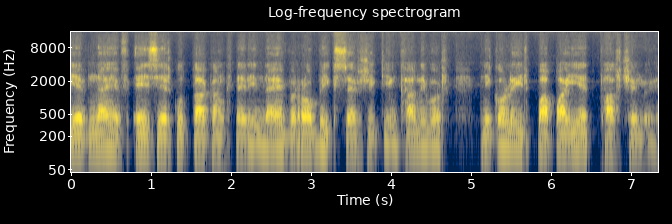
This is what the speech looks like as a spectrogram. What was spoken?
եւ նաեւ այս երկու տականքների նաեւ Ռոբիկ Սերժիկին, քանի որ Նիկոլը իր papayi հետ փախչելու է։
